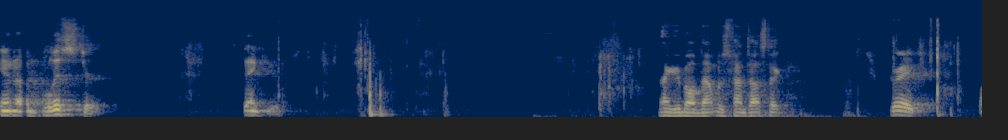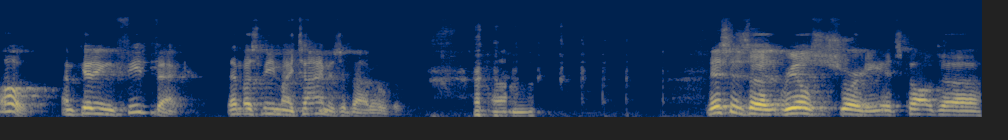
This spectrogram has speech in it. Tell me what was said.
in a blister. Thank you. Thank you, Bob. That was fantastic. Great. Oh, I'm getting feedback. That must mean my time is about over. Um, this is a real shorty. It's called uh,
